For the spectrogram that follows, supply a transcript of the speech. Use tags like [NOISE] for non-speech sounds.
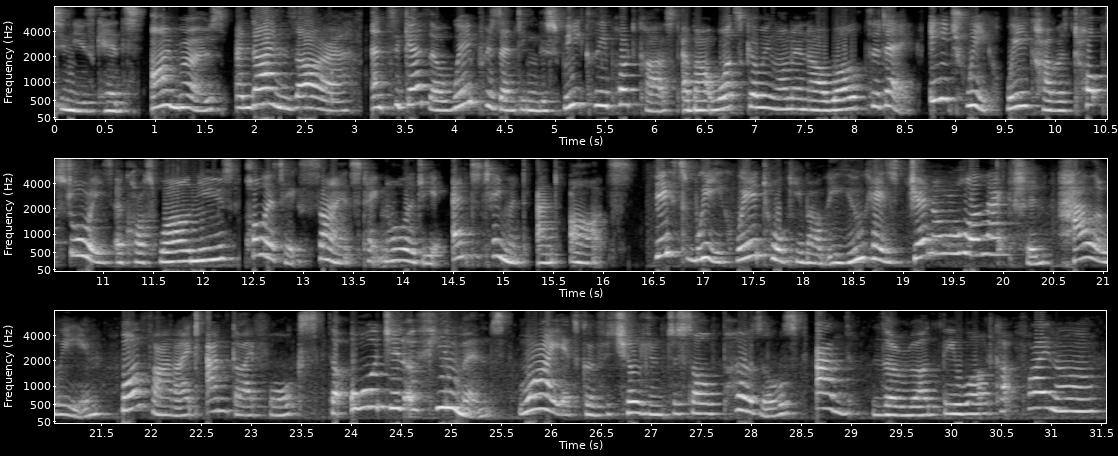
to NewzKidz. I'm Rose. And I'm Zara. And together we're presenting this weekly podcast about what's going on in our world today. Each week we cover top stories across world news, politics, science, technology, entertainment, and arts. This week we're talking about the UK's general election, Halloween, bonfire night and Guy Fawkes, the origin of humans, why it's good for children to solve puzzles, and the Rugby World Cup final.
